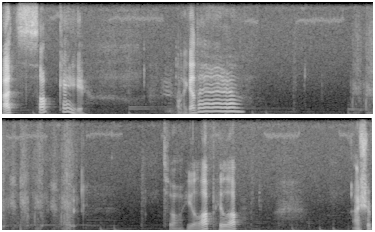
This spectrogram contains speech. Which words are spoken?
That's okay. I got there. So heal up, heal up. I should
